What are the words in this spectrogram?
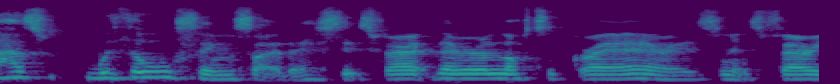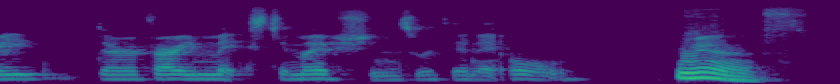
as with all things like this it's very there are a lot of gray areas and it's very there are very mixed emotions within it all. Yes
